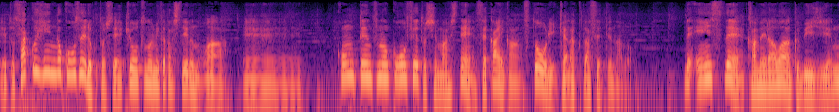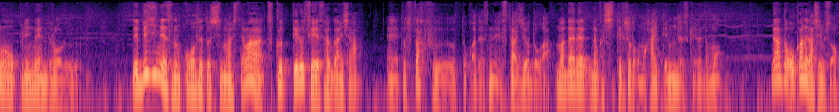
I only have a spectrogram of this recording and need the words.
えっ、と、作品の構成力として共通の見方しているのは、えー、コンテンツの構成としまして、世界観、ストーリー、キャラクター設定など。で、演出でカメラワーク、BGM、オープニング、エンドロール。で、ビジネスの構成としましては、作ってる制作会社、えっ、ー、と、スタッフとかですね、スタジオとか、まあ、大体なんか知ってる人とかも入ってるんですけれども、で、あとお金出してる人。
